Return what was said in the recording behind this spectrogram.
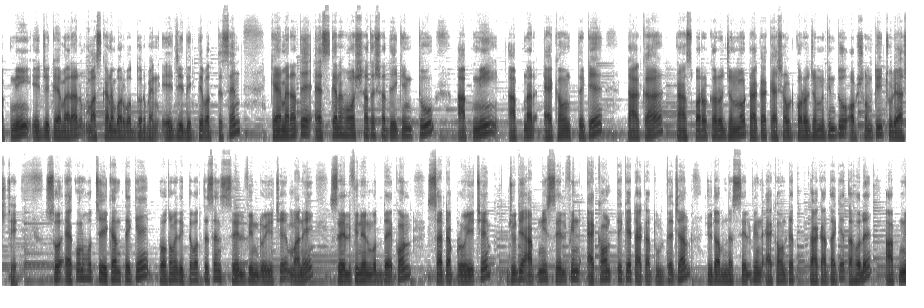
আপনি এই যে ক্যামেরার মাঝখানে বরবর ধরবেন, এই যে দেখতে পাচ্তেছেন, ক্যামেরাতে স্ক্যান হওয়ার সাথে সাথেই কিন্তু আপনি আপনার অ্যাকাউন্ট থেকে টাকা ট্রান্সফার করার জন্য, টাকা ক্যাশ আউট করার জন্য কিন্তু অপশনটি চলে আসছে। সো এখন হচ্ছে এখান থেকে প্রথমে দেখতে পাচ্তেছেন সেলফিন রয়েছে মানে সেলফিনের মধ্যে এখন সেট রয়েছে। যদি আপনি সেলফিন অ্যাকাউন্ট থেকে টাকা তুলতে চান যদি আপনার সেলফিন অ্যাকাউন্টে টাকা থাকে, তাহলে আপনি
